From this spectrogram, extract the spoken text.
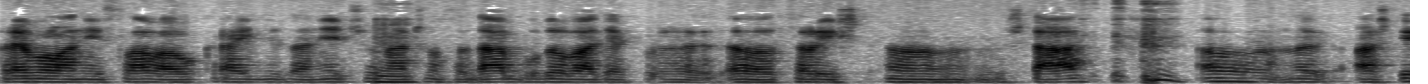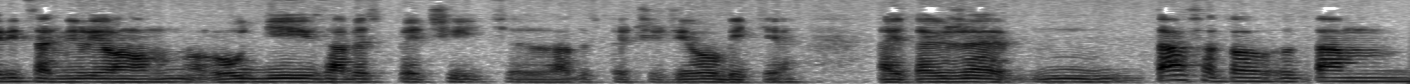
prevolanie slava Ukrajine za niečo, na čom sa dá budovať akože e, celý e, štát a 40 miliónom ľudí zabezpečiť, zabezpečiť živobytie. Aj, takže tam, sa to, tam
